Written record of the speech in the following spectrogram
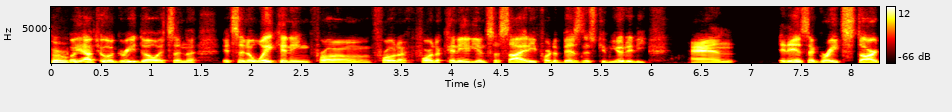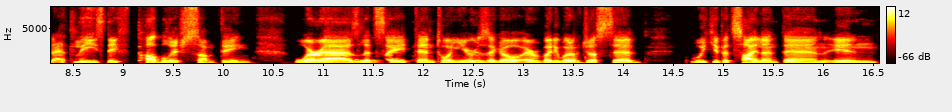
Well, you have to agree, though. It's an it's an awakening from for the for the Canadian society, for the business community, and it is a great start. At least they've published something. Whereas, let's say 10, 20 years ago, everybody would have just said, "We keep it silent," and in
